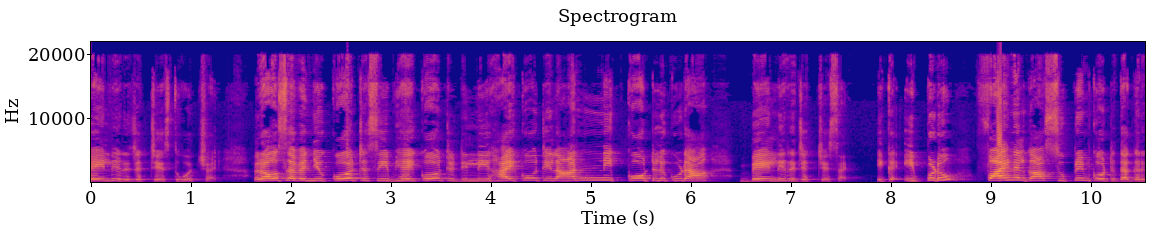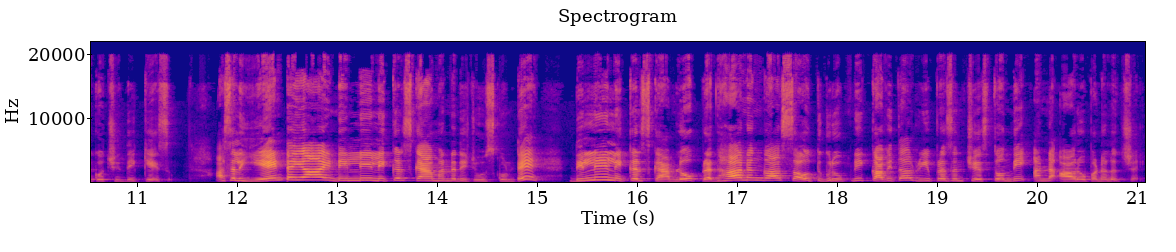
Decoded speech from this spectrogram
బెయిల్ని రిజెక్ట్ చేస్తూ వచ్చాయి. Rouse Avenue court CBI court Delhi high court ఇలా అన్ని కోర్టులు కూడా బెయిల్ని రిజెక్ట్ చేశాయి. ఇక ఇప్పుడు ఫైనల్గా సుప్రీంకోర్టు దగ్గరికి వచ్చింది కేసు. అసలు ఏంటయ్యా ఈ ఢిల్లీ లిక్కర్ స్కామ్ అన్నది చూసుకుంటే ఢిల్లీ లిక్కర్ స్కామ్లో ప్రధానంగా సౌత్ గ్రూప్ని కవిత రీప్రజెంట్ చేస్తోంది అన్న ఆరోపణలు వచ్చాయి.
